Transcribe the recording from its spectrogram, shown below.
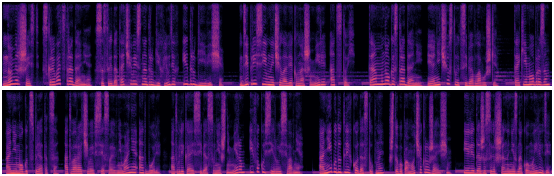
Номер 6. Скрывать страдания, сосредотачиваясь на других людях и другие вещи. Депрессивный человек в нашем мире – отстой. Там много страданий, и они чувствуют себя в ловушке. Таким образом, они могут спрятаться, отворачивая все свое внимание от боли, отвлекая себя с внешним миром и фокусируясь вовне. Они будут легко доступны, чтобы помочь окружающим, или даже совершенно незнакомые люди,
